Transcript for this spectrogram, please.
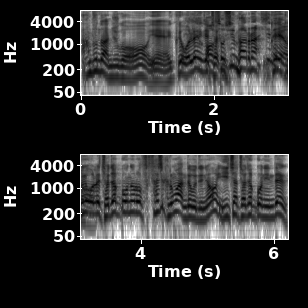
한 푼도 안 주고 예, 그 원래 이제 어, 저- 소신 발언 그, 하시네요. 그게 원래 저작권으로 사실 그러면 안 되거든요. 2차 저작권인데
